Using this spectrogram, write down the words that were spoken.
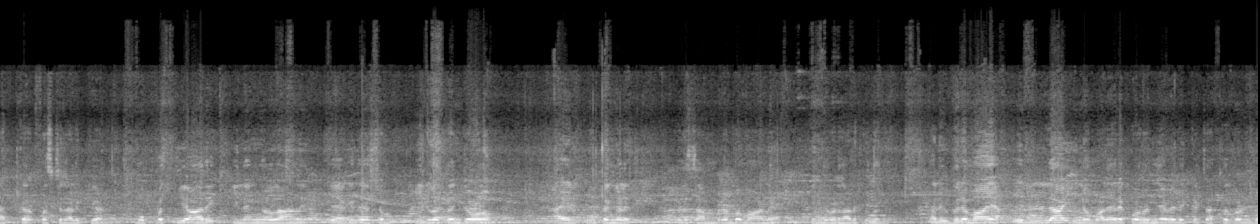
ചക്ക ഫസ്റ്റ് നടക്കുകയാണ്. മുപ്പത്തിയാറ് ഇനങ്ങളിലാണ് ഏകദേശം ഇരുപത്തഞ്ചോളം അയൽക്കൂട്ടങ്ങൾ ഒരു സംരംഭമാണ് ഇന്നിവിടെ നടക്കുന്നത്. നല്ല വിപുലമായ എല്ലാ ഇനം വളരെ കുറഞ്ഞ വിലയ്ക്ക് ചക്ക കൊണ്ട്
